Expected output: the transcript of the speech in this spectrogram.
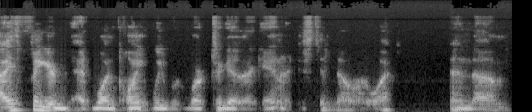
I figured at one point we would work together again. I just didn't know on what. And um,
